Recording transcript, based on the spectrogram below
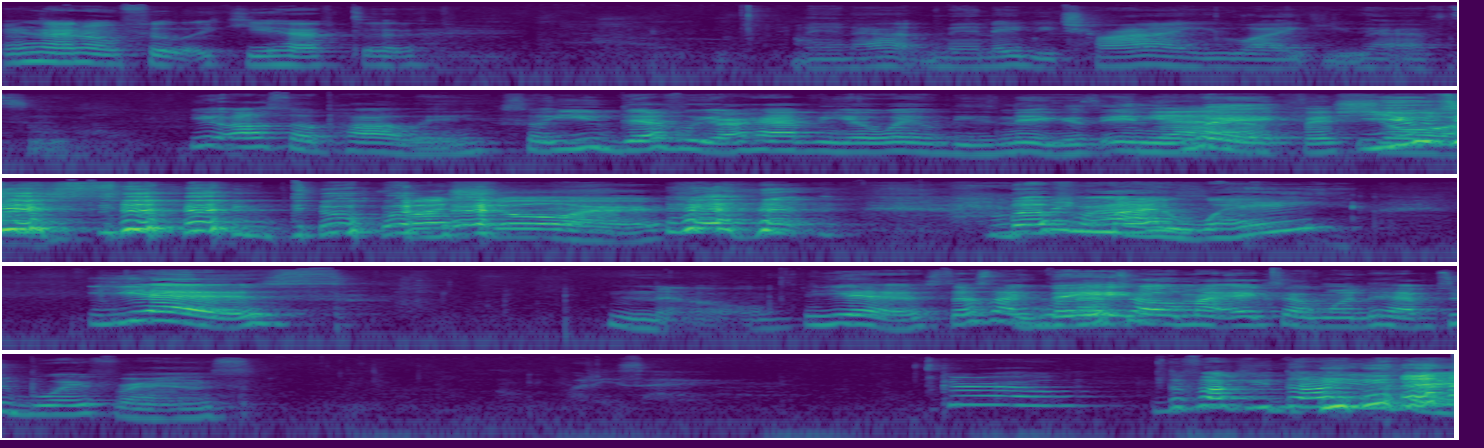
And I don't feel like you have to. Man, I, man, they be trying you like you have to. You're also poly, so you definitely are having your way with these niggas anyway. Yeah, for sure. You sure. just do it. For sure. But Having for my us- way? yes. No. Yes. That's like when They- I told my ex I wanted to have two boyfriends. What do you say? Girl. The fuck you thought you said?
